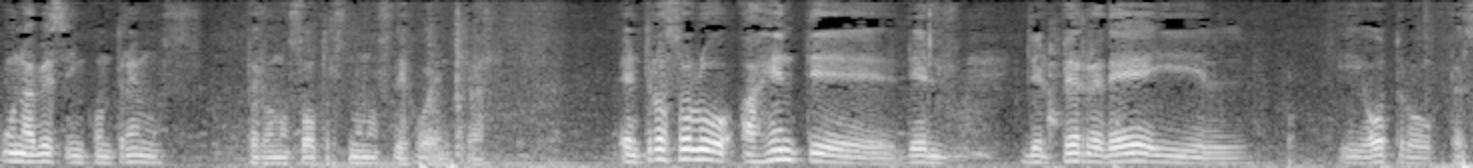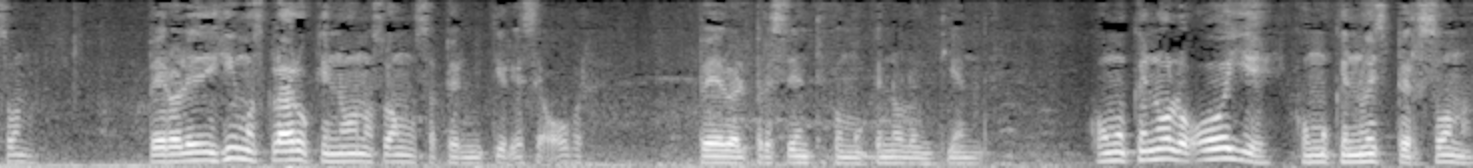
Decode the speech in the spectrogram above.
una vez encontremos, pero nosotros no nos dejó entrar entró solo agente del, del PRD y, el, y persona. Pero le dijimos claro que no nos vamos a permitir esa obra. Pero el presidente como que no lo entiende. Como que no lo oye, como que no es persona.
